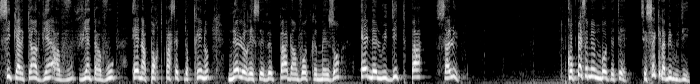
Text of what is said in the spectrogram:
si quelqu'un vient à vous vient à vous et n'apporte pas cette doctrine, ne le recevez pas dans votre maison et ne lui dites pas salut. C'est ce que la Bible nous dit.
